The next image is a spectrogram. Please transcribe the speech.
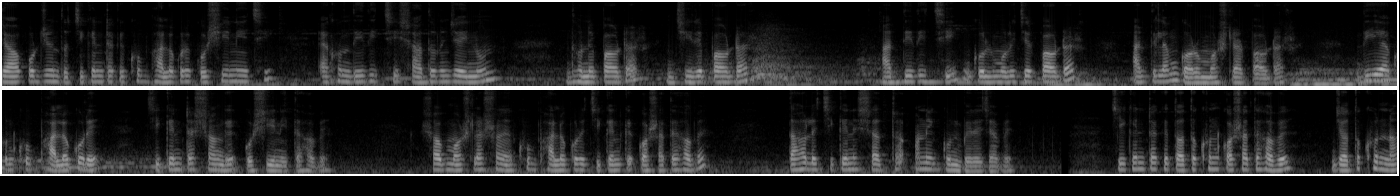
যাওয়া পর্যন্ত চিকেনটাকে খুব ভালো করে কষিয়ে নিয়েছি। এখন দিয়ে দিচ্ছি স্বাদ অনুযায়ী নুন, ধনে পাউডার, জিরে পাউডার, আর দিয়ে দিচ্ছি গোলমরিচের পাউডার, আর দিলাম গরম মশলার পাউডার। দিয়ে এখন খুব ভালো করে চিকেনটার সঙ্গে কষিয়ে নিতে হবে। সব মশলার সঙ্গে খুব ভালো করে চিকেনকে কষাতে হবে। তাহলে চিকেনের স্বাদটা অনেক গুণ বেড়ে যাবে। চিকেনটাকে ততক্ষণ কষাতে হবে যতক্ষণ না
